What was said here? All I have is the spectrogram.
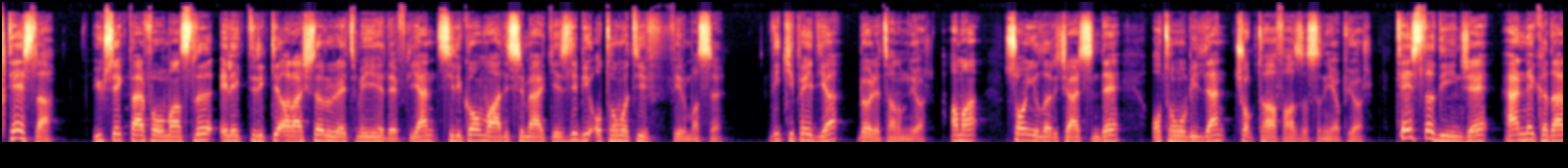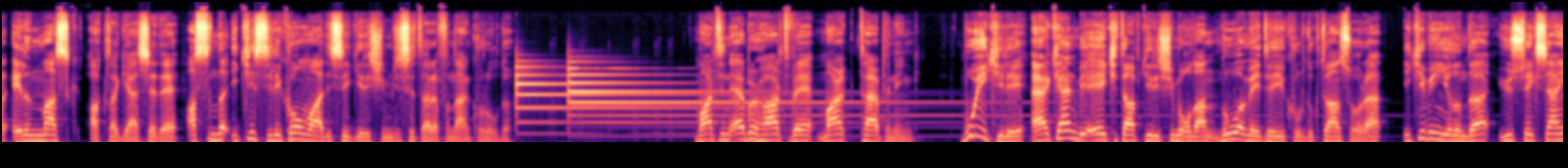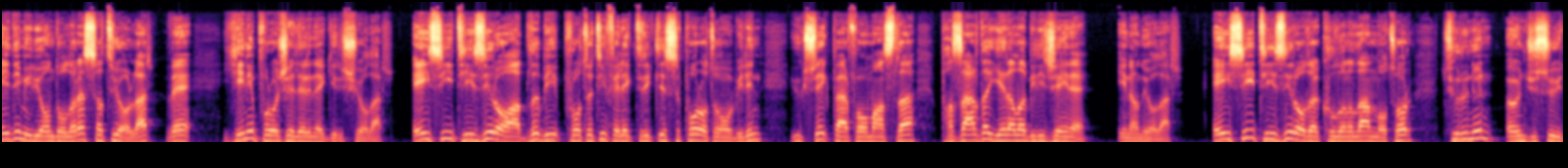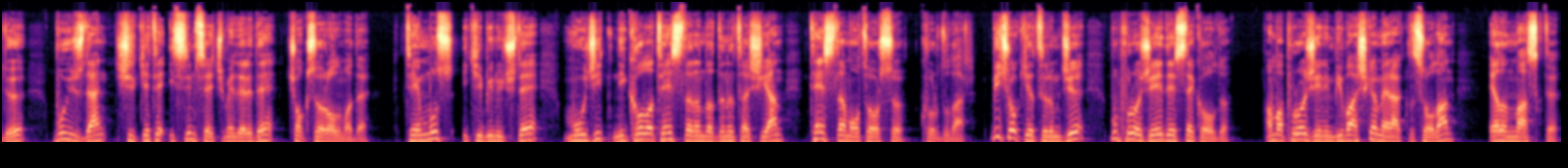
Tesla Yüksek performanslı elektrikli araçlar üretmeyi hedefleyen Silikon Vadisi merkezli bir otomotiv firması. Wikipedia böyle tanımlıyor. Ama son yıllar içerisinde otomobilden çok daha fazlasını yapıyor. Tesla deyince her ne kadar Elon Musk akla gelse de aslında iki Silikon Vadisi girişimcisi tarafından kuruldu. Martin Eberhard ve Mark Tarpening. Bu ikili erken bir e-kitap girişimi olan Nuva Medya'yı kurduktan sonra 2000 yılında 187 milyon dolara satıyorlar ve yeni projelerine girişiyorlar. ACT-Zero adlı bir prototip elektrikli spor otomobilin yüksek performansla pazarda yer alabileceğine inanıyorlar. ACT-Zero'da kullanılan motor türünün öncüsüydü. Bu yüzden şirkete isim seçmeleri de çok zor olmadı. Temmuz 2003'te mucit Nikola Tesla'nın adını taşıyan Tesla Motors'u kurdular. Birçok yatırımcı bu projeye destek oldu. Ama projenin bir başka meraklısı olan Elon Musk'tı.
